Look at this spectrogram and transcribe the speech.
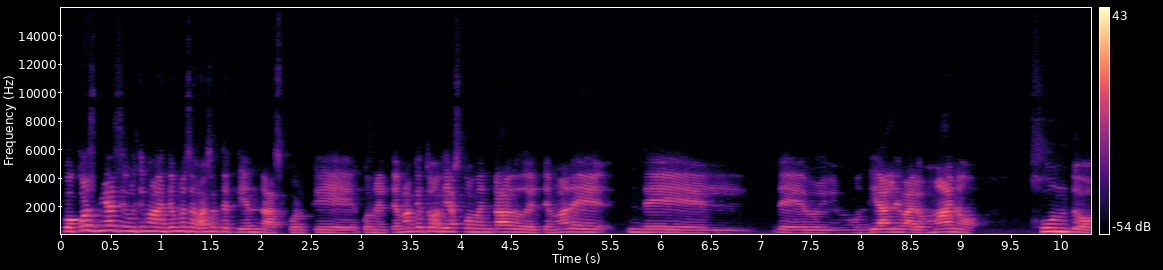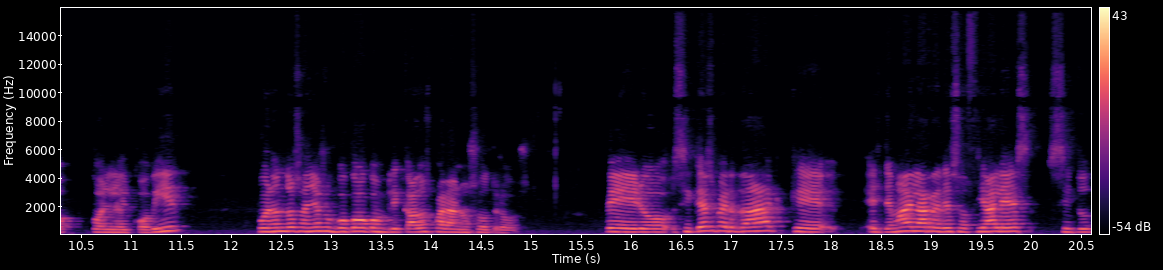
pocos días y últimamente hemos llegado a 700 porque con el tema que tú habías comentado del tema de, del, del Mundial de Balonmano junto con el COVID, fueron dos años un poco complicados para nosotros. Pero sí que es verdad que el tema de las redes sociales, si tú,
